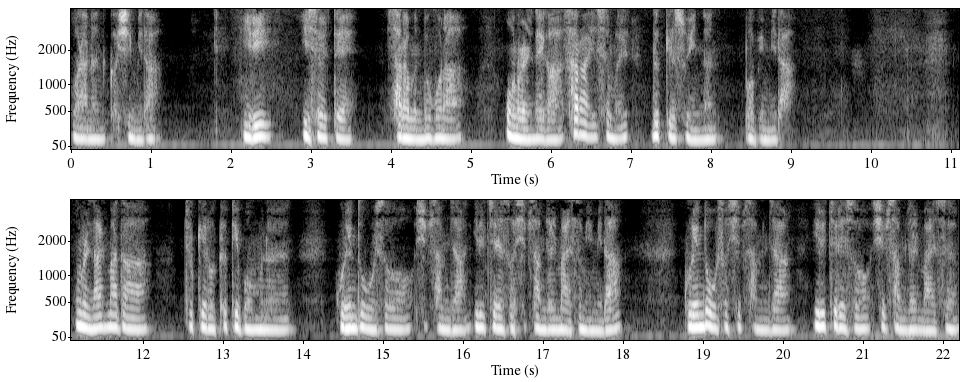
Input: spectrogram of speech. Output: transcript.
원하는 것입니다. 일이 있을 때 사람은 누구나 오늘 내가 살아있음을 느낄 수 있는 법입니다. 오늘 날마다 주께로 큐티 본문은 고린도후서 13장 1절에서 13절 말씀입니다. 고린도후서 13장 1절에서 13절 말씀.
